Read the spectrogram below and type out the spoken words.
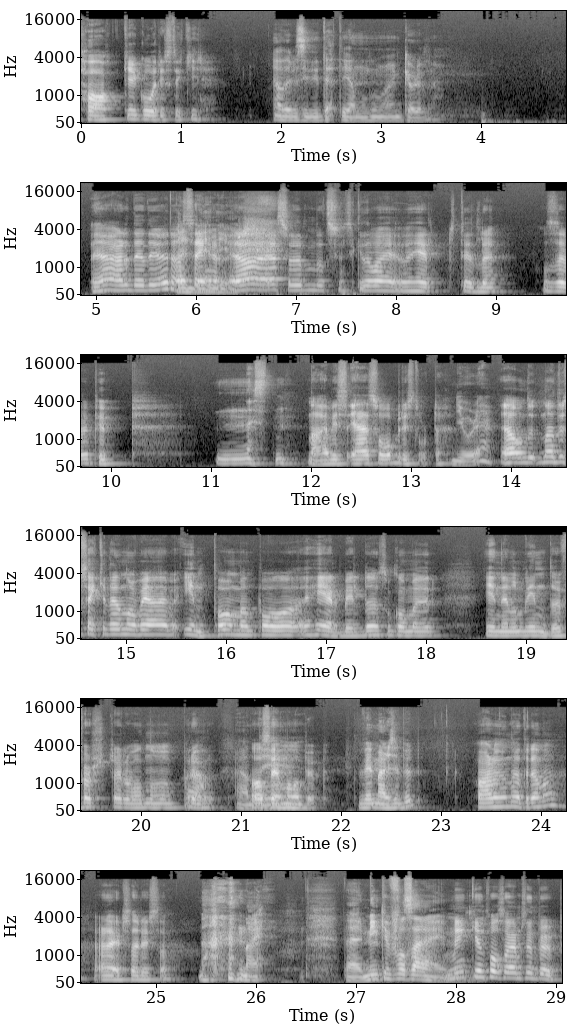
taket går i stykker. Ja, det vil si de detter gjennom gulvet. Ja, er det det de gjør? Det er det de gjør. Ja, jeg sy- syns ikke det var helt tydelig. Og så ser vi pupp. Nesten. Nei, hvis, jeg så brystvorte. Du gjorde det? Ja, du, nei, du ser ikke det når vi er innpå, men på helbildet som kommer inn gjennom vinduet først, eller hva det nå prøver. Ja, ja, da ser man en pupp. Hvem er det sin pupp? Hva er det hun heter igjen, da? Er det Elsa Ryssa? Nei. Det er Minken Fossheim. Minken Fossheim sin pupp.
